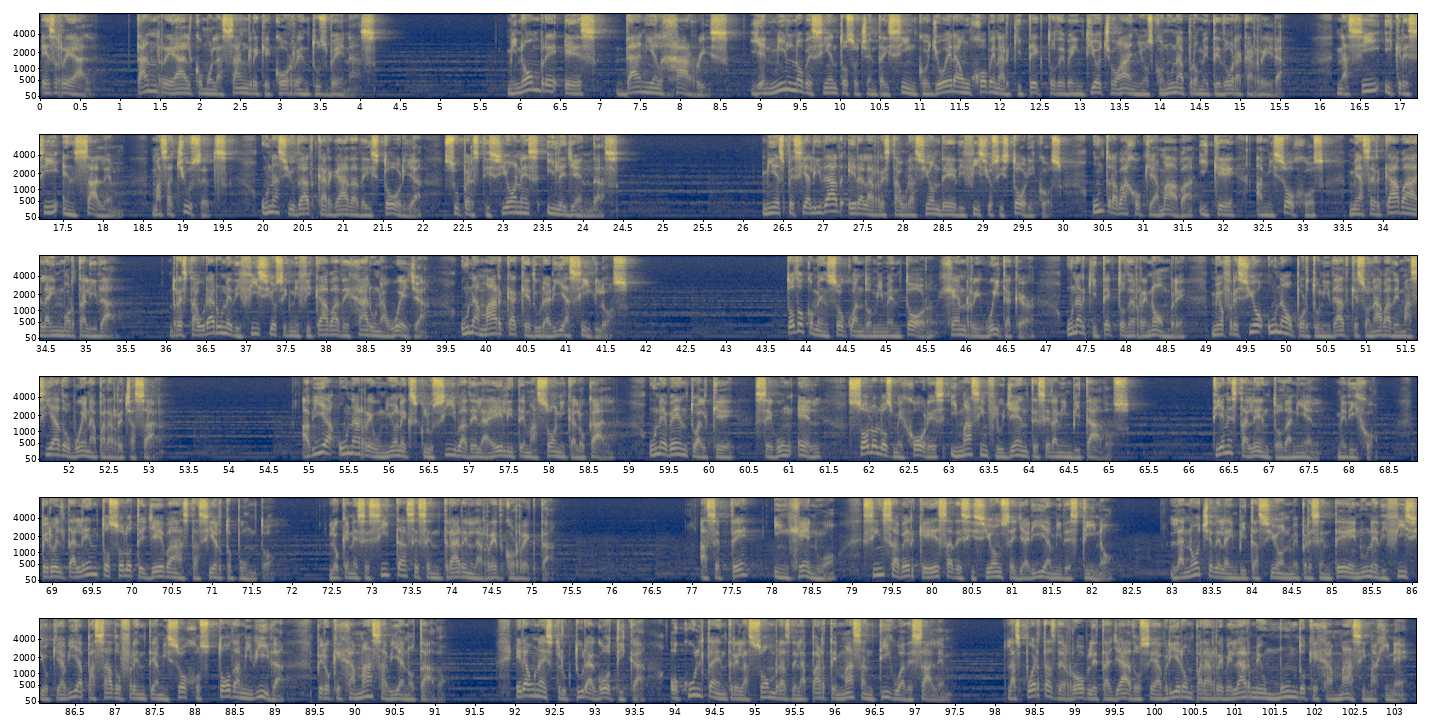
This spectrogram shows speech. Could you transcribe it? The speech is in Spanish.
Es real, tan real como la sangre que corre en tus venas. Mi nombre es Daniel Harris y en 1985 yo era un joven arquitecto de 28 años con una prometedora carrera. Nací y crecí en Salem, Massachusetts, una ciudad cargada de historia, supersticiones y leyendas. Mi especialidad era la restauración de edificios históricos, un trabajo que amaba y que, a mis ojos, me acercaba a la inmortalidad. Restaurar un edificio significaba dejar una huella, una marca que duraría siglos. Todo comenzó cuando mi mentor, Henry Whitaker, un arquitecto de renombre, me ofreció una oportunidad que sonaba demasiado buena para rechazar. Había una reunión exclusiva de la élite masónica local, un evento al que, según él, solo los mejores y más influyentes eran invitados. Tienes talento, Daniel, me dijo, pero el talento solo te lleva hasta cierto punto. Lo que necesitas es entrar en la red correcta. Acepté, ingenuo, sin saber que esa decisión sellaría mi destino. La noche de la invitación me presenté en un edificio que había pasado frente a mis ojos toda mi vida, pero que jamás había notado. Era una estructura gótica, oculta entre las sombras de la parte más antigua de Salem. Las puertas de roble tallado se abrieron para revelarme un mundo que jamás imaginé.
